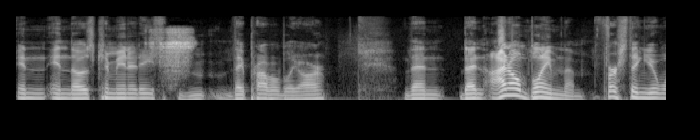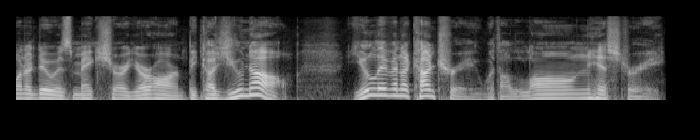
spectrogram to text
in in those communities, they probably are. Then then I don't blame them. First thing you want to do is make sure you're armed because you know you live in a country with a long history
